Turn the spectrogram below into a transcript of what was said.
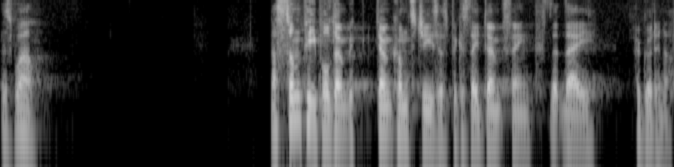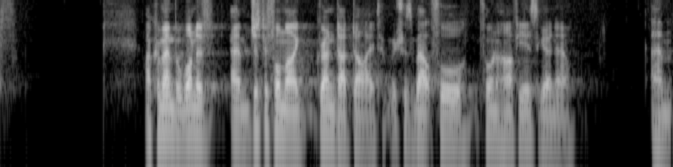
as well. Now, some people don't, don't come to Jesus because they don't think that they are good enough. I can remember one of, um, just before my granddad died, which was about four, four and a half years ago now, um,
